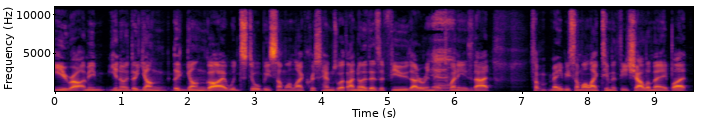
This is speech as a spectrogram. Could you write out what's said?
era. I mean, you know, the young the young guy would still be someone like Chris Hemsworth. I know there's a few that are in their twenties that some, maybe someone like Timothy Chalamet, but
